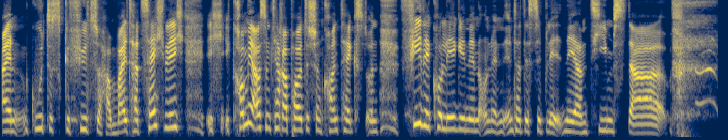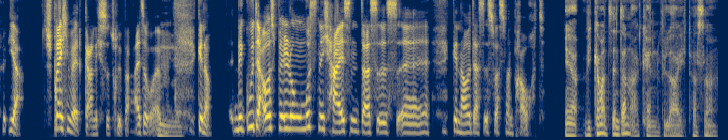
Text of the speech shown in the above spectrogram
ein gutes Gefühl zu haben, weil tatsächlich, ich, ich komme ja aus dem therapeutischen Kontext und viele Kolleginnen und in interdisziplinären Teams, da, ja, sprechen wir gar nicht so drüber. Also, ähm, mhm. genau. Eine gute Ausbildung muss nicht heißen, dass es äh, genau das ist, was man braucht. Ja, wie kann man es denn dann erkennen, vielleicht? Hast du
